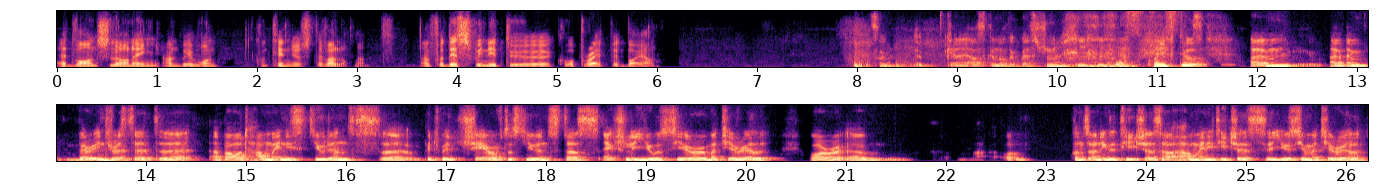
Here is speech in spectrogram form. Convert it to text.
advance learning and we want continuous development. And for this, we need to uh, cooperate with Bayern. So, can I ask another question? yes, please do. um, I, am very interested uh, about how many students, uh, which, which share of the students does actually use your material or, um, or concerning the teachers, how, how many teachers use your material,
